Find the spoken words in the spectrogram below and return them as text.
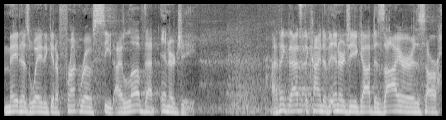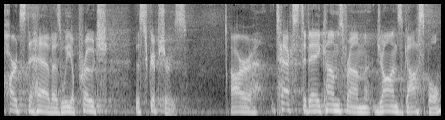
made his way to get a front row seat. I love that energy. I think that's the kind of energy God desires our hearts to have as we approach the scriptures. Our text today comes from John's gospel.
